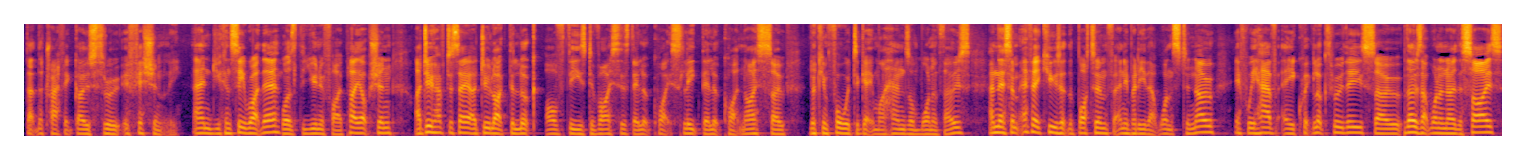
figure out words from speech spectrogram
that the traffic goes through efficiently. And you can see right there was the UniFi Play option. I do have to say I do like the look of these devices. They look quite sleek, they look quite nice. So looking forward to getting my hands on one of those. And there's some FAQs at the bottom for anybody that wants to know if we have a quick look through these. So those that want to know the size,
